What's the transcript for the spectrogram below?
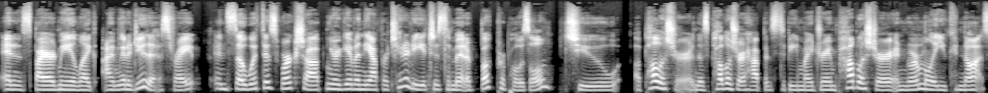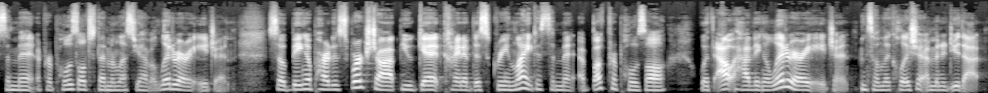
and inspired me like, I'm going to do this, right? And so with this workshop, you're given the opportunity to submit a book proposal to a publisher. And this publisher happens to be my dream publisher. And normally you cannot submit a proposal to them unless you have a literary agent. So being a part of this workshop, you get kind of this green light to submit a book proposal without having a literary agent. And so I'm like, Alicia, I'm going to do that.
